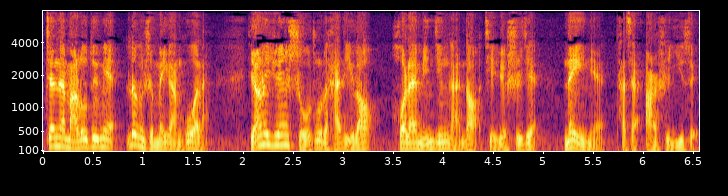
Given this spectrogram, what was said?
站在马路对面，愣是没敢过来。杨丽娟守住了海底捞。后来民警赶到解决事件，那一年她才二十一岁，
